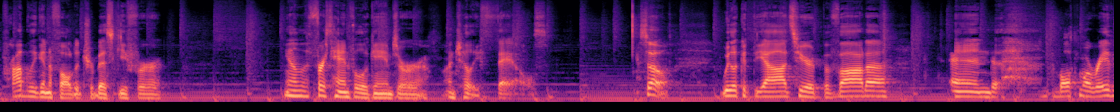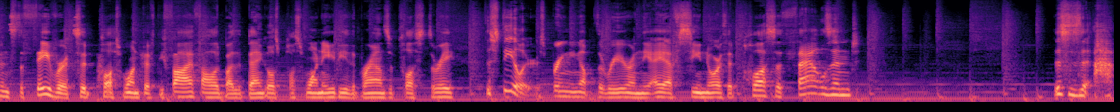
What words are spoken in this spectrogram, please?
Probably going to fall to Trubisky for you know the first handful of games or until he fails. So we look at the odds here at Bovada. And the Baltimore Ravens, the favorites at plus 155, followed by the Bengals plus 180, the Browns at plus 3, the Steelers bringing up the rear in the AFC North at plus 1,000. This is, I,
